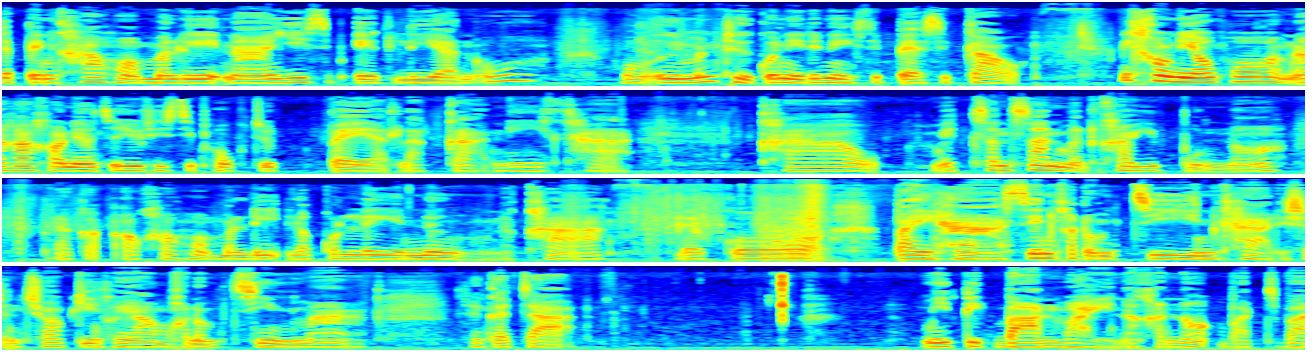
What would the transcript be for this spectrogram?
จะเป็นข้าวหอมมะลินะ 21 เหรียญ โอ้หมองอื่นมันถือกว่านี้ได้นี่18 19 มีข้าวเหนียวพร้อมนะคะ ข้าวเหนียวจะอยู่ที่ 16.8ละกะนี่ค่ะ ข้าว เม็ดสั้นๆ เหมือนข้าวญี่ปุ่นเนาะแล้วก็เอาข้าวหอมมะลิแล้วก็เลหนึ่งนะคะ แล้วก็ไปหาเส้นขนมจีนค่ะดิฉันชอบกินขยำขนมจีนมากฉันก็จะมีติดบานไว้นะคะเนาะบัตรบา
